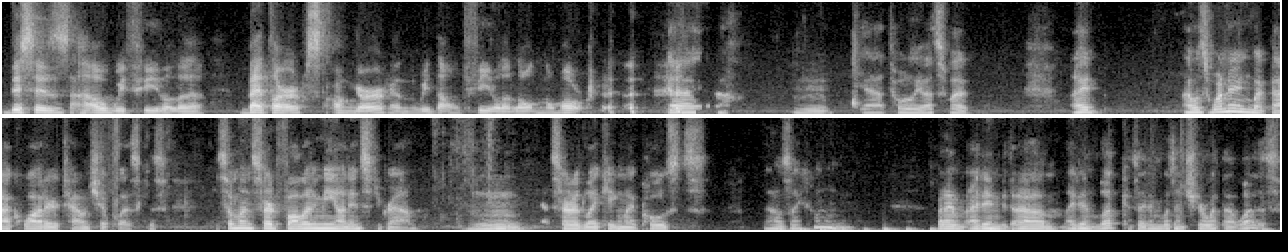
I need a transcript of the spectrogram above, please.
this is how we feel better, stronger, and we don't feel alone no more. yeah, yeah. Mm-hmm. yeah, totally. That's what I I was wondering what Backwater Township was because someone started following me on Instagram mm. and started liking my posts. And I was like, hmm. But I, I didn't um, I didn't look because I didn't, wasn't sure what that was.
